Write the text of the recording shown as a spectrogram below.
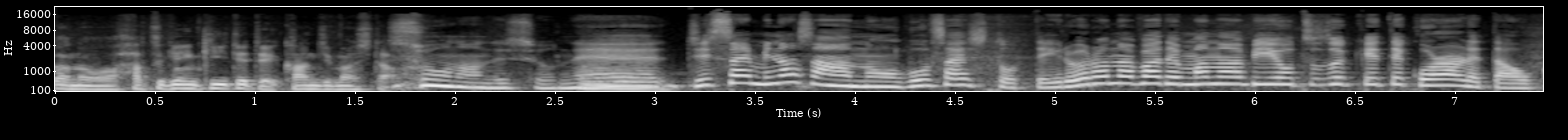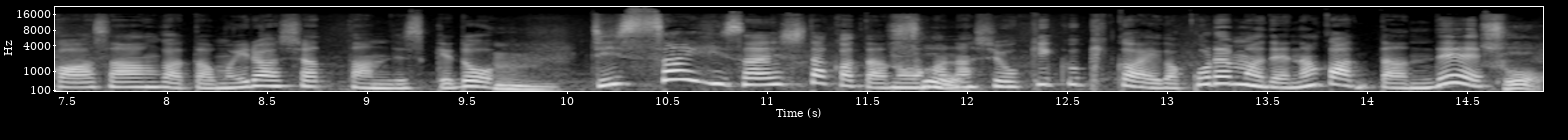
あの発言聞いてて感じました。そうなんですよね、実際皆さんあの防災士とっていろいろな場で学びを続けてこられたお母さん方もいらっしゃったんですけど、うん。実際被災した方のお話を聞く機会がこれまでなかったんでそ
